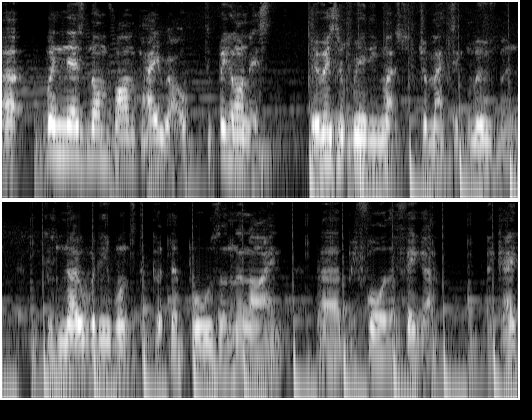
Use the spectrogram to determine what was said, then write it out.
Uh, when there's non-farm payroll, to be honest, there isn't really much dramatic movement because nobody wants to put their balls on the line uh, before the figure. Okay,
